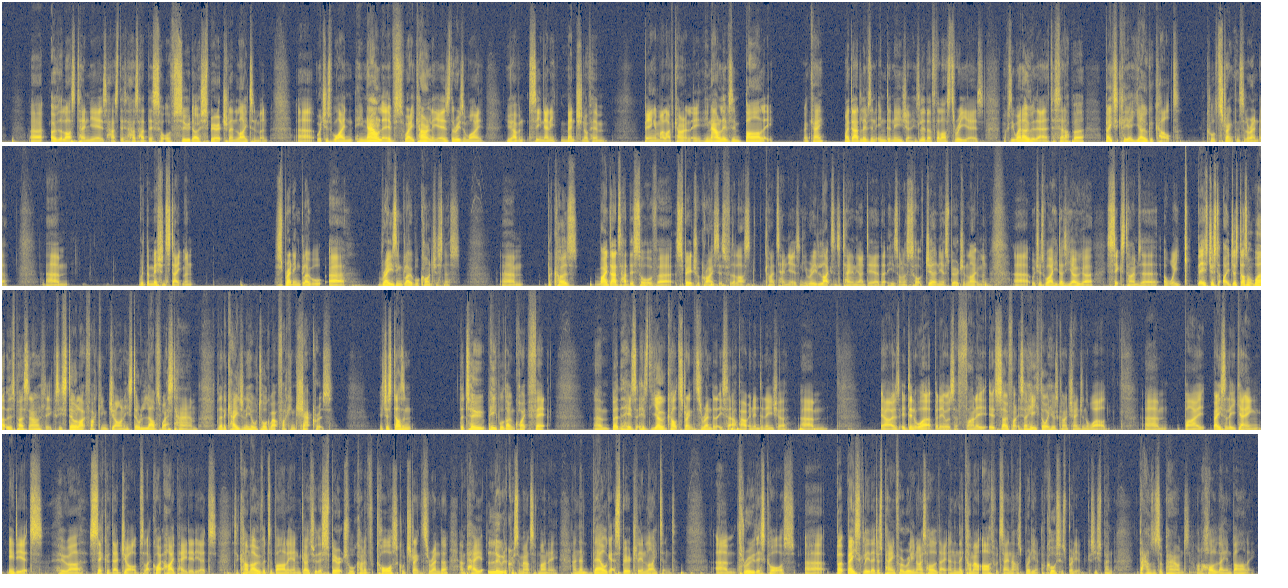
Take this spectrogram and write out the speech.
uh, over the last ten years, has this has had this sort of pseudo spiritual enlightenment, uh, which is why he now lives where he currently is. The reason why you haven't seen any mention of him being in my life currently, he now lives in Bali. Okay. My dad lives in Indonesia. He's lived there for the last three years because he went over there to set up a basically a yoga cult called Strength and Surrender, um, with the mission statement spreading global, uh, raising global consciousness. Um, because my dad's had this sort of uh, spiritual crisis for the last kind of 10 years and he really likes entertaining the idea that he's on a sort of journey of spiritual enlightenment uh, which is why he does yoga six times a, a week But it's just it just doesn't work with his personality because he's still like fucking John. He still loves West Ham, but then occasionally he'll talk about fucking chakras. It just doesn't. The two people don't quite fit. Um, but his his yoga cult strength and surrender that he set up out in Indonesia, um, yeah, it, was, it, didn't work, but it was a funny. It's so funny. So he thought he was kind of changing the world um, by basically getting idiots who are sick of their jobs, like quite high paid idiots, to come over to Bali and go through this spiritual kind of course called Strength and Surrender and pay ludicrous amounts of money. And then they'll get spiritually enlightened um, through this course. Uh, but basically, they're just paying for a really nice holiday. And then they come out afterwards saying, that was brilliant. Of course, it was brilliant because you spent thousands of pounds on a holiday in Bali.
